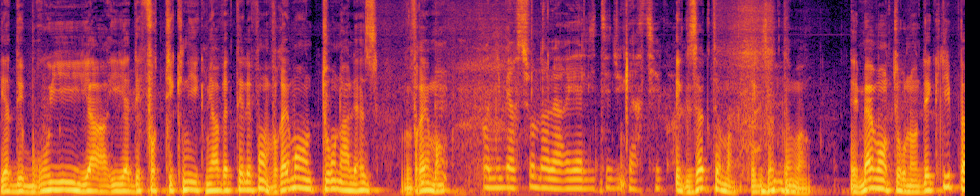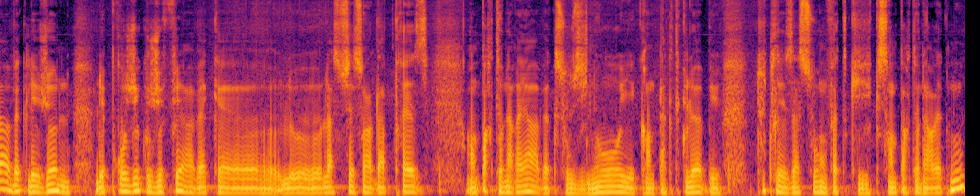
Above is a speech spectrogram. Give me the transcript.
il y a des bruits, il y a, il y a des fautes techniques, mais avec téléphone, vraiment, on tourne à l'aise. Vraiment. En immersion dans la réalité du quartier. Quoi. Exactement, exactement. Et même en tournant des clips hein, avec les jeunes, les projets que je fais avec euh, l'association Adapt 13 en partenariat avec Sozino et Contact Club et toutes les assos en fait qui, qui sont partenaires avec nous.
